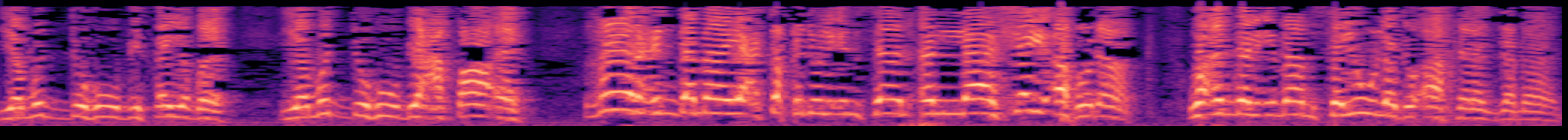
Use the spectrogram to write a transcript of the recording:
يمده بفيضه يمده بعطائه. غير عندما يعتقد الإنسان أن لا شيء هناك وأن الإمام سيولد آخر الزمان.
